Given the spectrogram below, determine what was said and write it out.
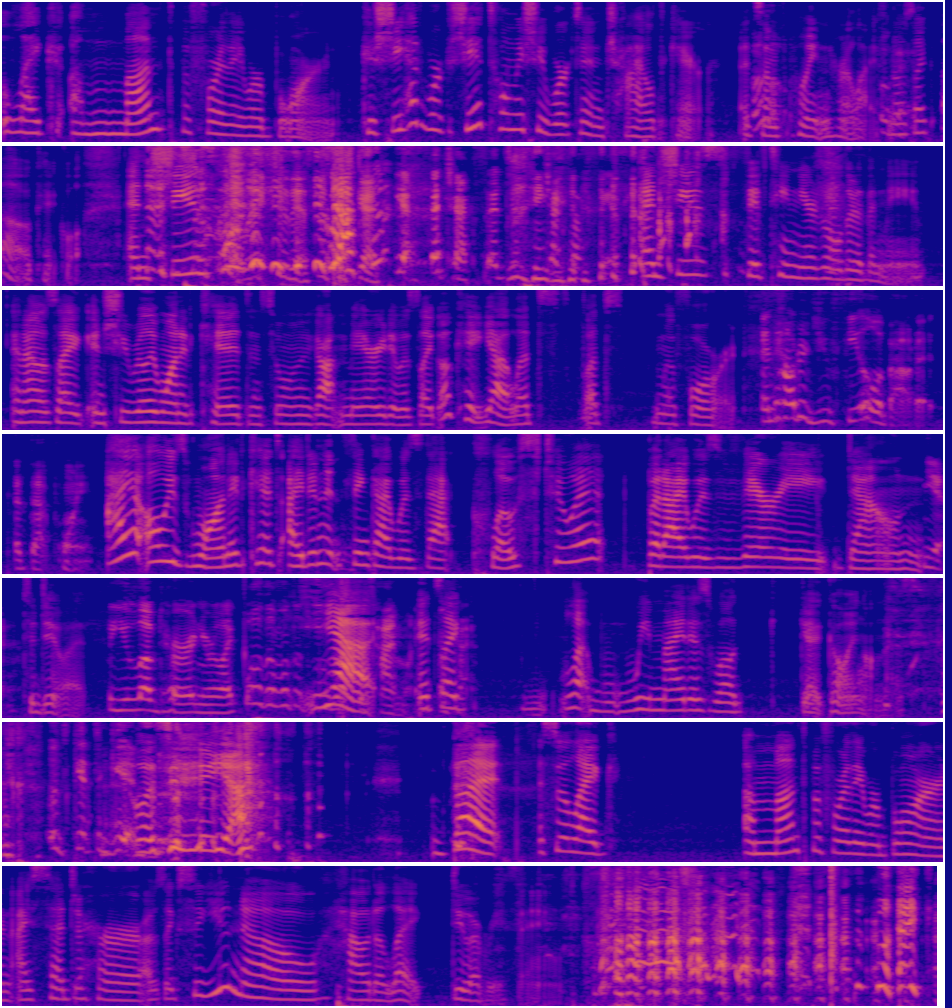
like a month before they were born, because she had worked, she had told me she worked in childcare at some oh. point in her life. And I was like, oh, okay, cool. And she's. cool. Let's do this. This is good. Yeah, that checks. That checks off the answer. and she's 15 years older than me and i was like and she really wanted kids and so when we got married it was like okay yeah let's let's move forward And how did you feel about it at that point? I always wanted kids. I didn't think I was that close to it, but I was very down Yeah. to do it. But you loved her, and you were like, "Well, then we'll just move Yeah, up the timeline." it's like Okay. let, we might as well get going on this. let's get together. Let's yeah. but so like a month before they were born, I said to her, I was like, "So you know how to like do everything." like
